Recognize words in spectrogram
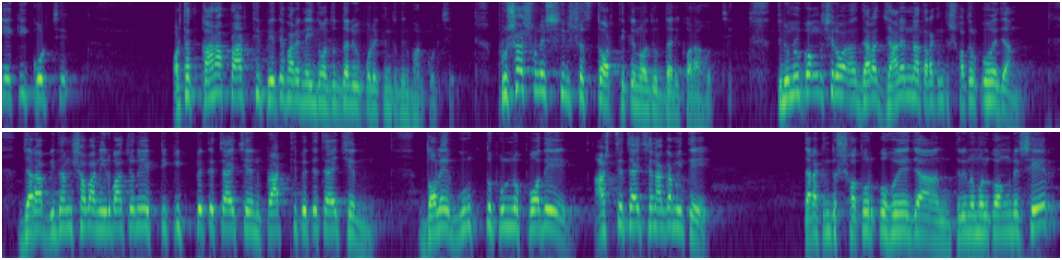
কে কি করছে, অর্থাৎ কারা প্রার্থী পেতে পারেন এই নজরদারির উপরে কিন্তু নির্ভর করছে। প্রশাসনের শীর্ষ স্তর থেকে নজরদারি করা হচ্ছে। তৃণমূল কংগ্রেসের যারা জানেন না তারা কিন্তু সতর্ক হয়ে যান। যারা বিধানসভা নির্বাচনে টিকিট পেতে চাইছেন, প্রার্থী পেতে চাইছেন দলের গুরুত্বপূর্ণ পদে আসতে চাইছেন আগামীতে। তারা কিন্তু সতর্ক হয়ে যান তৃণমূল কংগ্রেসের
